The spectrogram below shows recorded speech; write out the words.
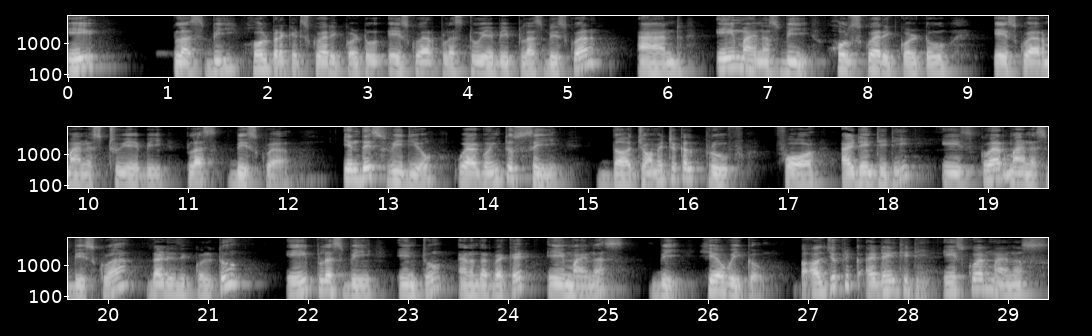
a plus b whole bracket square equal to a square plus 2ab plus b square and a minus b whole square equal to a square minus 2ab plus b square. In this video, we are going to see the geometrical proof for identity a square minus b square that is equal to a plus b into another bracket a minus b. Here we go. Algebraic identity a square minus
